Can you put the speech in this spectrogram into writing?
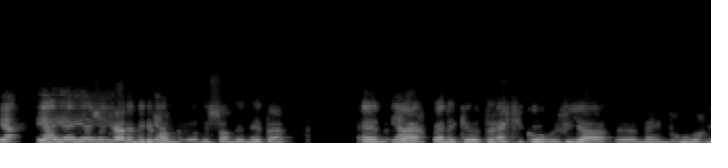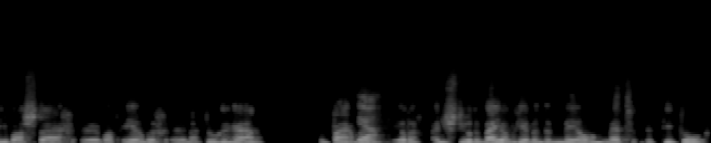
Ja, ja, ja. ja, ja, de academie van uh, Nissan Benita. En daar ben ik uh, terechtgekomen via uh, mijn broer. Die was daar wat eerder naartoe gegaan. Een paar maanden eerder. En die stuurde mij op een gegeven moment een mail met de titel...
